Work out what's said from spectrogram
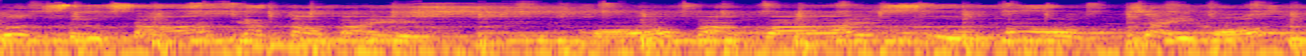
รุ่นสืบสารกันต่อไป ขอฝากไว้สู่อ้อมใจของ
